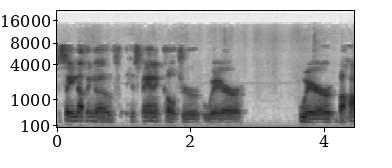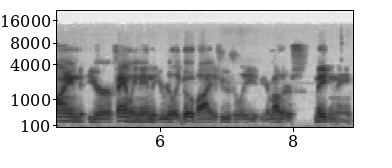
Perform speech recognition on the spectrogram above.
to say nothing of Hispanic culture, where where behind your family name that you really go by is usually your mother's maiden name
